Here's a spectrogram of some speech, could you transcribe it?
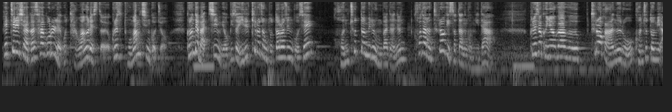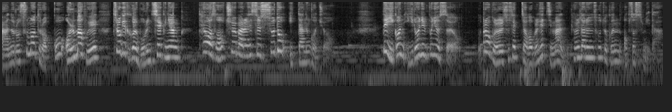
패트리샤가 사고를 내고 당황을 했어요. 그래서 도망친 거죠. 그런데 마침 여기서 1km 정도 떨어진 곳에 건초 더미를 운반하는 커다란 트럭이 있었다는 겁니다. 그래서 그녀가 그 트럭 안으로 건초 더미 안으로 숨어 들었고 얼마 후에 트럭이 그걸 모른 채 그냥 태워서 출발을 했을 수도 있다는 거죠. 근데 이건 이론일 뿐이었어요. 트럭을 수색 작업을 했지만 별다른 소득은 없었습니다.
